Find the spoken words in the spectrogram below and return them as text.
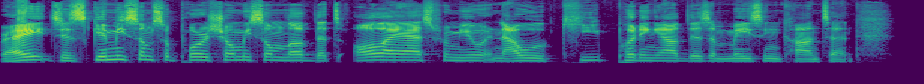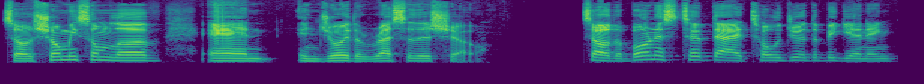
Right? Just give me some support, show me some love. That's all I ask from you, and I will keep putting out this amazing content. So show me some love and enjoy the rest of the show. So, the bonus tip that I told you at the beginning,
